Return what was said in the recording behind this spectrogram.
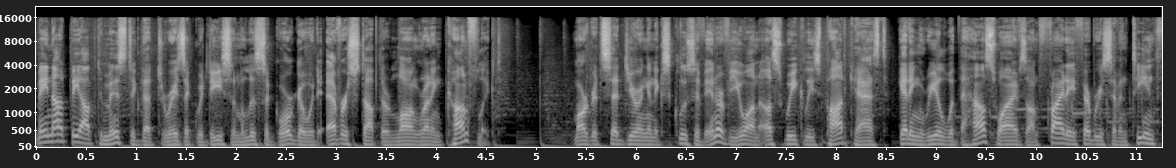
may not be optimistic that Teresa Giudice and Melissa Gorga would ever stop their long-running conflict. Margaret said during an exclusive interview on Us Weekly's podcast, Getting Real with the Housewives on Friday, February 17th,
